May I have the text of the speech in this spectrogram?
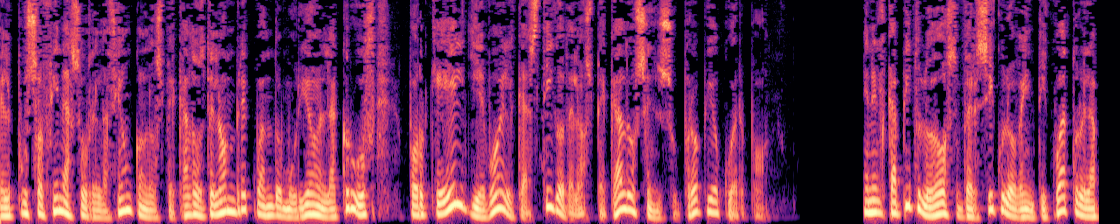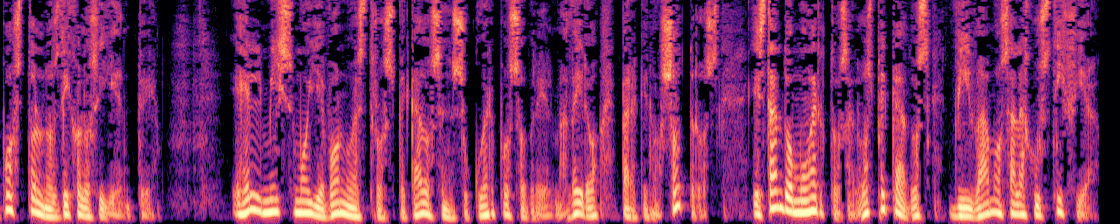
Él puso fin a su relación con los pecados del hombre cuando murió en la cruz, porque él llevó el castigo de los pecados en su propio cuerpo. En el capítulo 2, versículo 24, el apóstol nos dijo lo siguiente. Él mismo llevó nuestros pecados en su cuerpo sobre el madero, para que nosotros, estando muertos a los pecados, vivamos a la justicia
